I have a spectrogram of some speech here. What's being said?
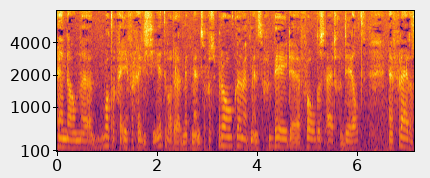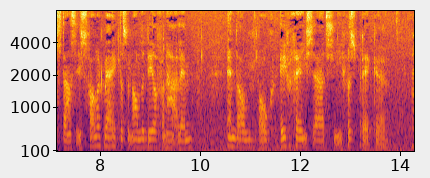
En dan uh, wordt er geëvangeliseerd, er worden met mensen gesproken, met mensen gebeden, folders uitgedeeld. En vrijdag staan ze in Schalkwijk, dat is een ander deel van Haarlem. En dan ook evangelisatie, gesprekken. Mm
